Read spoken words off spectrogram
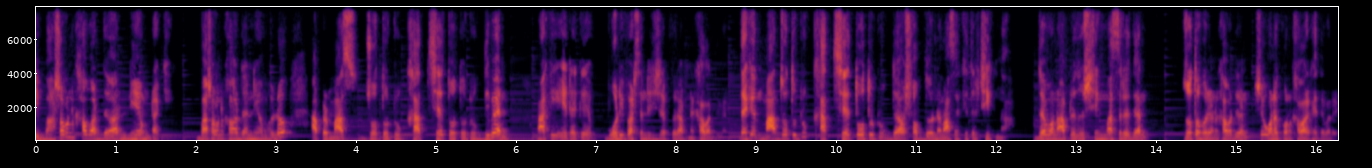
এই ভাসমান খাবার দেওয়ার নিয়মটা কি? ভাসমান খাবার দেওয়ার নিয়ম হলো আপনার মাছ যতটুক খাচ্ছে ততটুক দিবেন নাকি এটাকে বডি পার্সেন্টেজ হিসাব করে আপনি খাবার দিবেন। দেখেন, মাছ যতটুক খাচ্ছে, ততটুক দেওয়া সব ধরনের মাছের ক্ষেত্রে ঠিক না। যেমন আপনি যদি শিং মাছের দেন, যত পরিমাণ খাবার দেবেন, সে অনেকক্ষণ খাবার খেতে পারে।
